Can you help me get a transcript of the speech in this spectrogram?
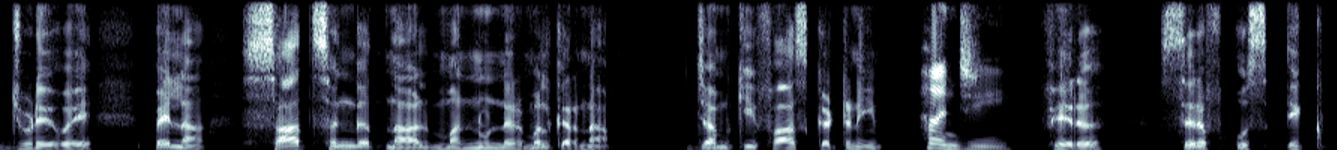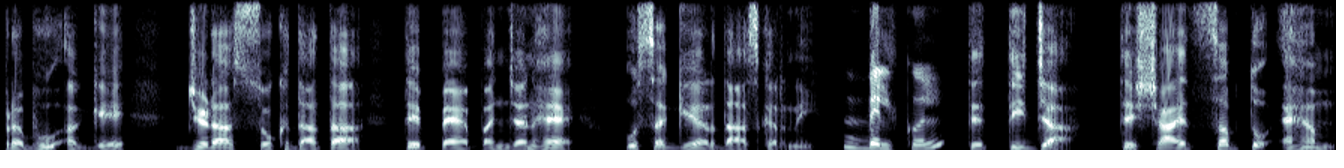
ਜੁੜੇ ਹੋਏ। ਪਹਿਲਾਂ ਸਾਧ ਸੰਗਤ ਨਾਲ ਮਨ ਨੂੰ ਨਿਰਮਲ ਕਰਨਾ ਜਮ ਕੀ ਫਾਸ ਕੱਟਣੀ। ਹਾਂਜੀ। ਫਿਰ ਸਿਰਫ ਉਸ ਇੱਕ ਪ੍ਰਭੂ ਅੱਗੇ ਜਿਹੜਾ ਸੁਖ ਦਾਤਾ ਤੇ ਪੈ ਪੰਜਨ ਹੈ ਉਸ ਅੱਗੇ ਅਰਦਾਸ ਕਰਨੀ। ਬਿਲਕੁਲ। ਤੇ ਤੀਜਾ ਤੇ ਸ਼ਾਇਦ ਸਭ ਤੋਂ ਅਹਿਮ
